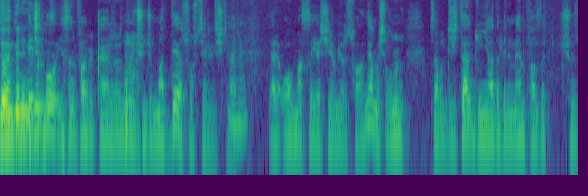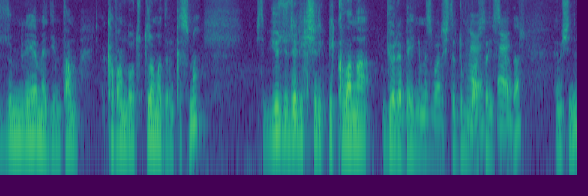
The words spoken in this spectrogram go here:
Döngünün Benim içindeyiz. bu insan fabrika ayarlarında üçüncü madde ya sosyal ilişkiler. Yani olmazsa yaşayamıyoruz falan diye ama işte onun mesela bu dijital dünyada benim en fazla çözümleyemediğim tam kafamda oturtturamadığım kısmı işte 100-150 kişilik bir klana göre beynimiz var işte dumbar Evet, sayısı evet. kadar. Hem şimdi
